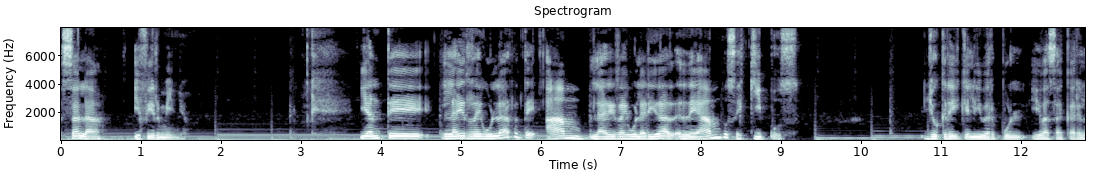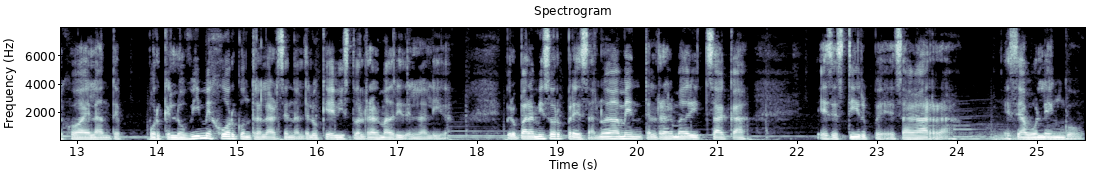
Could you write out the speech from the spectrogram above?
Salah y Firmino. Y ante la, irregular de la irregularidad de ambos equipos, yo creí que Liverpool iba a sacar el juego adelante porque lo vi mejor contra el Arsenal de lo que he visto al Real Madrid en la liga. Pero para mi sorpresa, nuevamente el Real Madrid saca ese estirpe, esa garra, ese abolengo,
